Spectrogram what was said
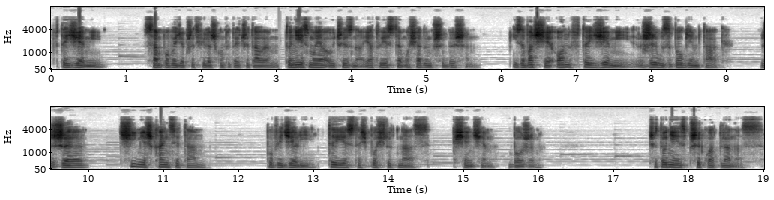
w tej ziemi. Sam powiedział przed chwileczką, tutaj czytałem: To nie jest moja ojczyzna, ja tu jestem osiadłym przybyszem. I zobaczcie, on w tej ziemi żył z Bogiem tak, że ci mieszkańcy tam powiedzieli: Ty jesteś pośród nas, księciem Bożym. Czy to nie jest przykład dla nas,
